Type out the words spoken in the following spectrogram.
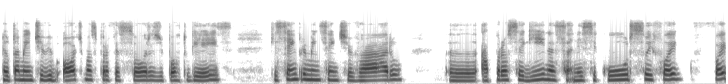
eu também tive ótimas professoras de português que sempre me incentivaram, uh, a prosseguir nessa, nesse curso e foi, foi,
